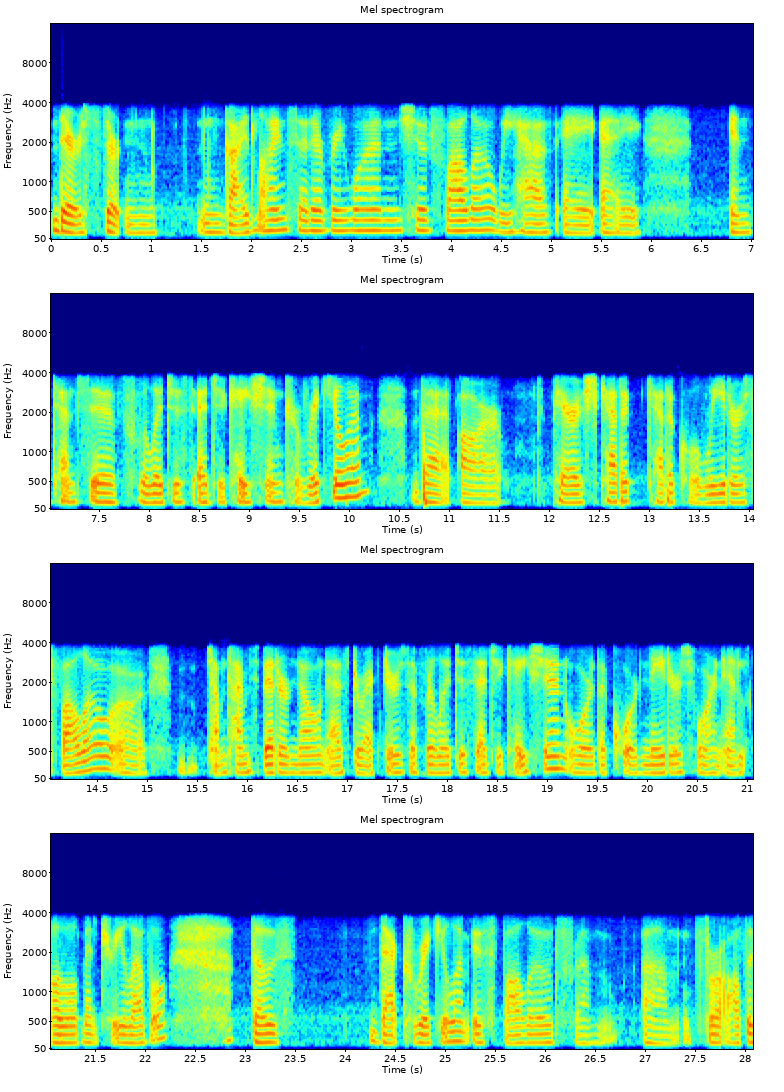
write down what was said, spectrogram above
there's certain guidelines that everyone should follow. We have a, a intensive religious education curriculum that our parish catechetical leaders follow, or sometimes better known as directors of religious education or the coordinators for an elementary level. Those that curriculum is followed from um, for all the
